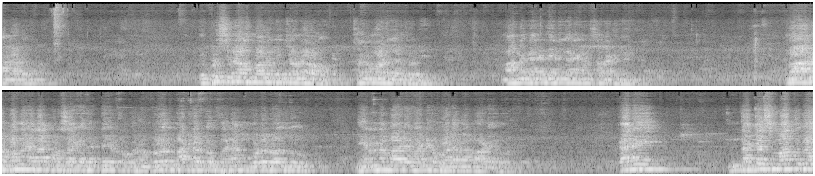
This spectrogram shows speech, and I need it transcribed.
ఆనాడు. ఎప్పుడు శ్రీనివాస్ మహల్ కూర్చొని ఉండేవాళ్ళం చంద్రమోహన్ గారితో మా అన్న కానీ నేను కానీ వెంకటస్వామి కానీ మా అనుబంధం ఎలా కొనసాగేదంటే ఒక రెండు రోజులు మాట్లాడుకోకపోయినా మూడో రోజు నేనన్నా మాడేవాడిని వాడన్నా మాడేవాడు. కానీ ఇంత అకస్మాత్తుగా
